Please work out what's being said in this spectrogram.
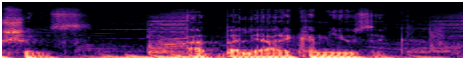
Socials at Balearica Music.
